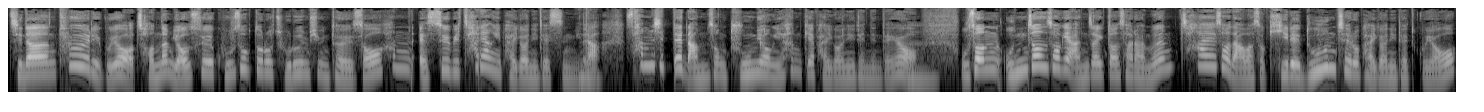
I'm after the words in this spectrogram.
지난 토요일이고요. 전남 여수의 고속도로 졸음쉼터에서 한 SUV 차량이 발견이 됐습니다. 30대 남성 두 명이 함께 발견이 됐는데요. 음. 우선 운전석에 앉아있던 사람은 차에서 나와서 길에 누운 채로 발견이 됐고요.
